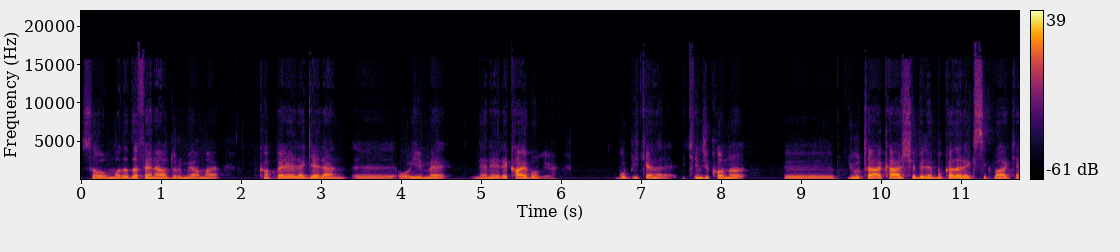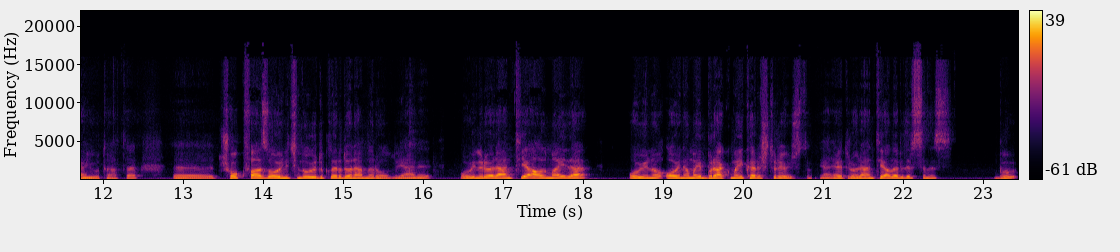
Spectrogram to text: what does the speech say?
Savunmada da fena durmuyor ama Capella ile gelen e, o ivme Nene ile kayboluyor. Bu bir kenara. İkinci konu e, Utah'a karşı bile bu kadar eksik varken Utah'ta e, çok fazla oyun içinde uyudukları dönemler oldu. Yani oyunu rölantiye almayı da oyunu oynamayı bırakmayı karıştırıyor üstün. Yani evet rölantiye alabilirsiniz bu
